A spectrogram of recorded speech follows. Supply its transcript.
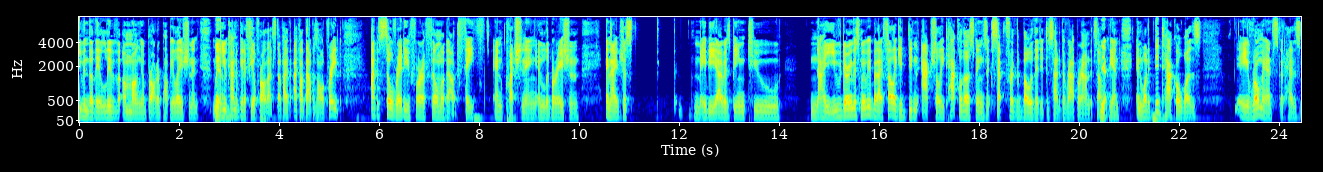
even though they live among a broader population, and like Yeah. you kind of get a feel for all that stuff. I, I thought that was all great. I was so ready for a film about faith and questioning and liberation, and I just maybe I was being too naive during this movie, but I felt like it didn't actually tackle those things except for the bow that it decided to wrap around itself Yeah. at the end. And what it did tackle was a romance that has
